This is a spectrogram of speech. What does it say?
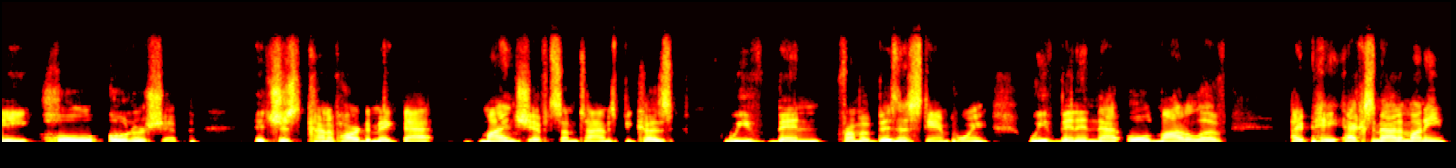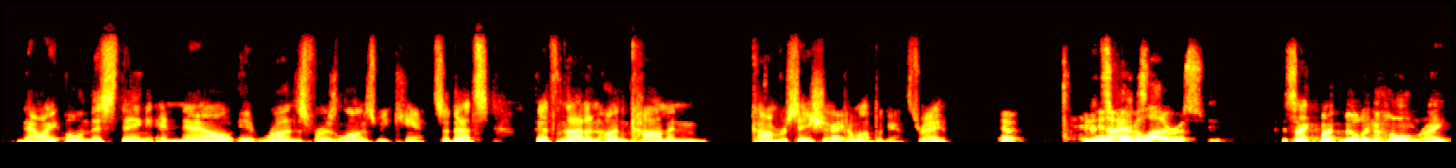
a whole ownership. It's just kind of hard to make that mind shift sometimes because we've been from a business standpoint we've been in that old model of i pay x amount of money now i own this thing and now it runs for as long as we can. So that's that's not an uncommon conversation right. to come up against right? Yep. And, and i have a lot of res- it's like building a home right?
